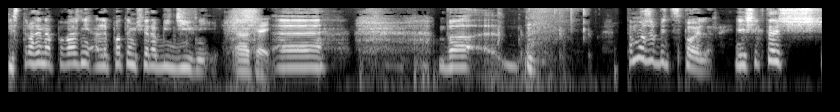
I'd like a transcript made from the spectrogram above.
jest trochę na poważnie, ale potem się robi dziwniej. Okej. Okay. E, bo... To może być spoiler. Jeśli ktoś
